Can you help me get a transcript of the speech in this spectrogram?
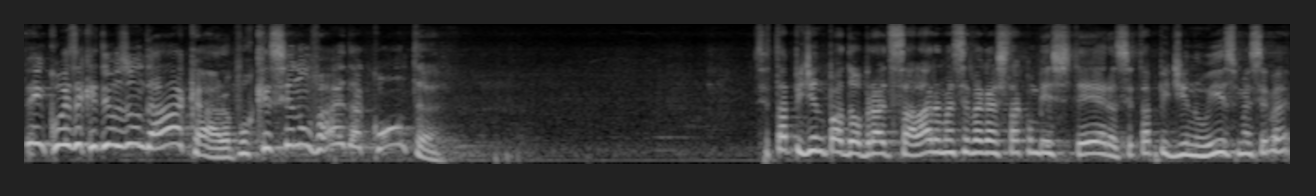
Tem coisa que Deus não dá, cara, porque você não vai dar conta. Você está pedindo para dobrar de salário, mas você vai gastar com besteira. Você está pedindo isso, mas você vai.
